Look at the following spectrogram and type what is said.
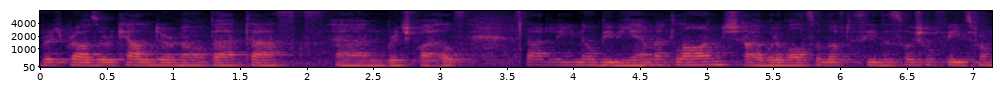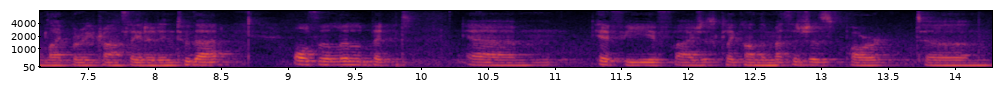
Bridge browser, calendar, memo pad, tasks, and Bridge files. Sadly, no BBM at launch. I would have also loved to see the social feeds from BlackBerry translated into that. Also, a little bit um, iffy if I just click on the messages part um,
